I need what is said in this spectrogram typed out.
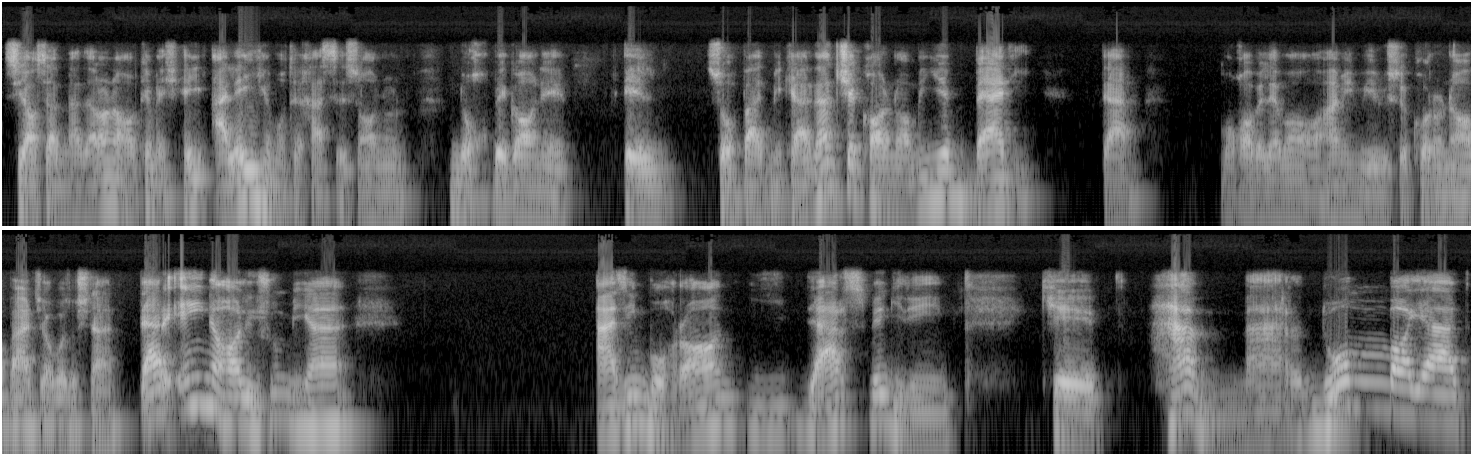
سیاستمداران حاکمش هی علیه متخصصان و نخبگان علم صحبت می‌کردن چه کارنامه بدی در مقابله با همین ویروس کرونا برجا گذاشتن. در عین حال ایشون میگن از این بحران درس بگیریم که هم مردم باید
